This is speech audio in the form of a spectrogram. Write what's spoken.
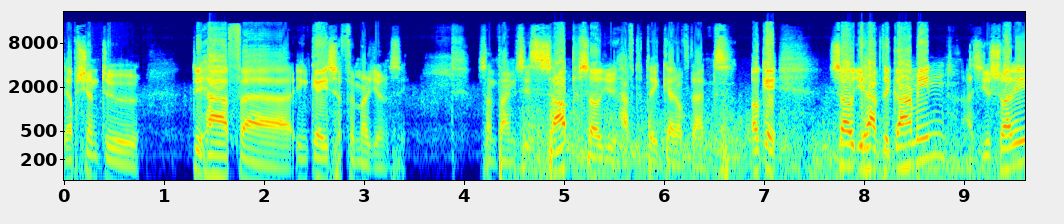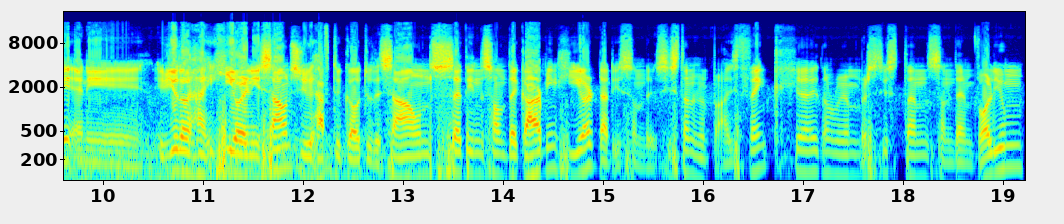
the option to to have uh, in case of emergency. sometimes it's up so you have to take care of that okay so you have the Garmin as usually any if you don't hear any sounds you have to go to the sound settings on the Garmin here that is on the system I think I don't remember systems and then volume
